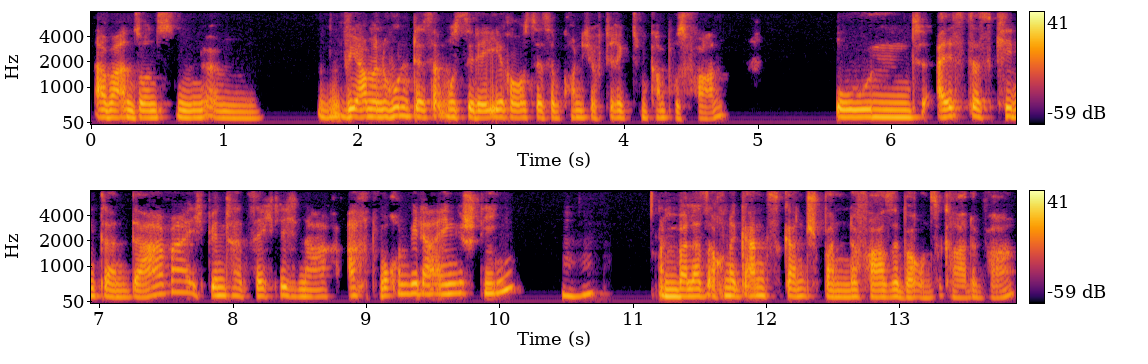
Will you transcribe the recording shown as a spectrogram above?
Aber ansonsten ähm, wir haben einen Hund, deshalb musste der eh raus, deshalb konnte ich auch direkt zum Campus fahren. Und als das Kind dann da war, ich bin tatsächlich nach acht Wochen wieder eingestiegen, mhm. weil das auch eine ganz, ganz spannende Phase bei uns gerade war.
